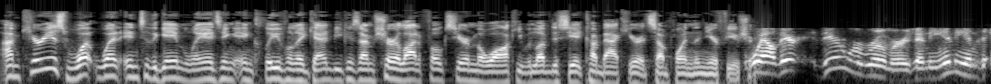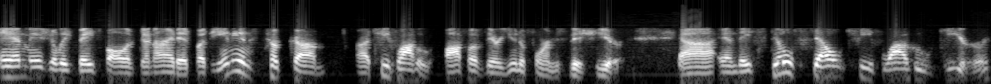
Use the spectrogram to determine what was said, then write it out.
I'm curious what went into the game landing in Cleveland again, because I'm sure a lot of folks here in Milwaukee would love to see it come back here at some point in the near future. Well, there there were rumors, and the Indians and Major League Baseball have denied it, but the Indians took um, uh, Chief Wahoo off of their uniforms this year. Uh, and they still sell Chief Wahoo gear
